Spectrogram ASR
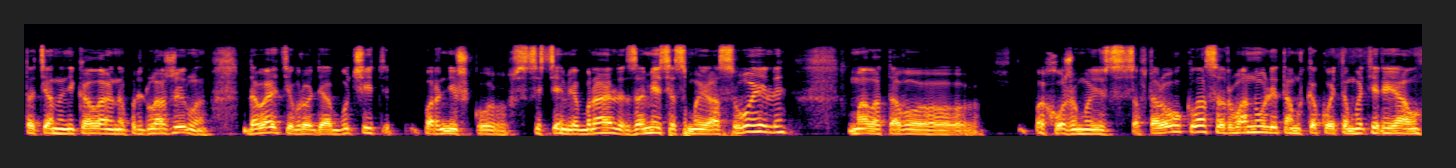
Татьяна Николаевна предложила, давайте вроде обучить парнишку в системе Брайля. За месяц мы освоили, мало того, Похоже, мы со второго класса рванули там какой-то материал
